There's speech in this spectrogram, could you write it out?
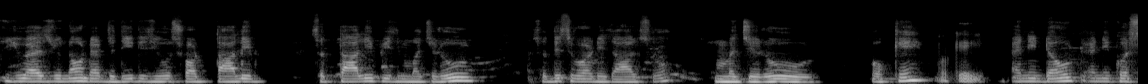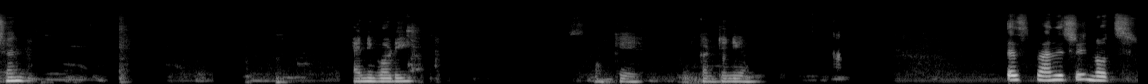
you as you know that Jadid is used for Talib. So Talib is majroor. So this word is also majroor. Okay. Okay. Any doubt? Any question? Anybody? Okay, continue. explanatory note.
